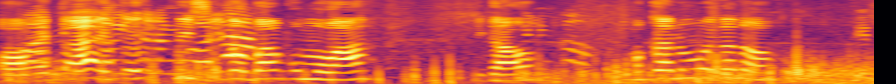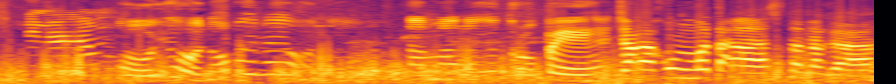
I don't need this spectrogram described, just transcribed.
Oh, ito, ah, ito, pis, ikaw ba ang kumuha? Ikaw? Magkano mo inano? 50 na lang. Oh, yun. Okay na yun. Tama na yung trope. At saka kung mataas talaga,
